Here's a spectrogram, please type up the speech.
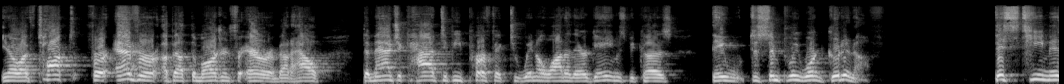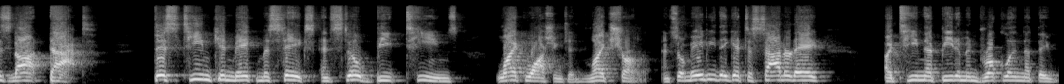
You know, I've talked forever about the margin for error, about how the Magic had to be perfect to win a lot of their games because they just simply weren't good enough. This team is not that. This team can make mistakes and still beat teams like Washington, like Charlotte. And so maybe they get to Saturday, a team that beat them in Brooklyn that they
